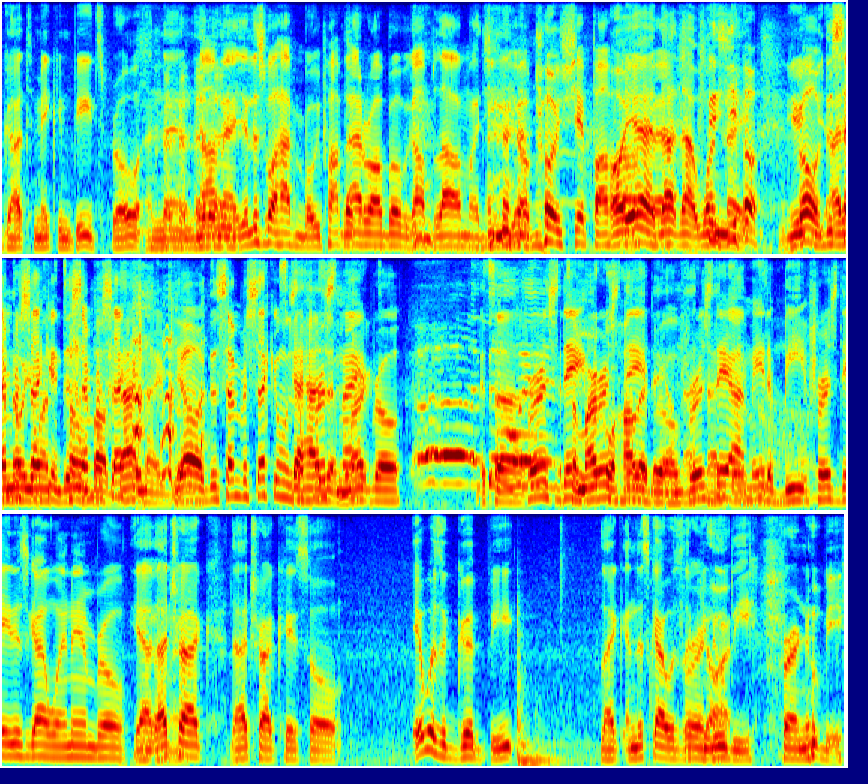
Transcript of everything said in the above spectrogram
got to making beats, bro, and then Nah, man, yo, this is what happened, bro. We popped Look- Adderall, bro. We got blah, my G. Yo, bro, shit popped Oh off, yeah, man. that that one night, Yo, You- bro, December know you wanted to second, December second. night, bro. Yo, December second was the first night, marked. bro. Oh, it's a First day, it's day, a Marco first day, holiday bro. that- First that day, I made bro. a beat. First day, this guy went in, bro. Yeah, Yo, that man. track, that track. Okay, so it was a good beat. Like, and this guy was For like, a yo, I- newbie. For a newbie.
